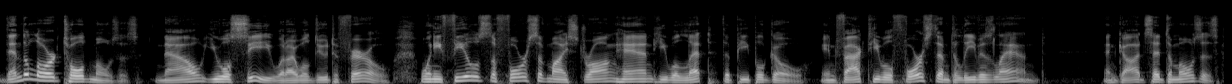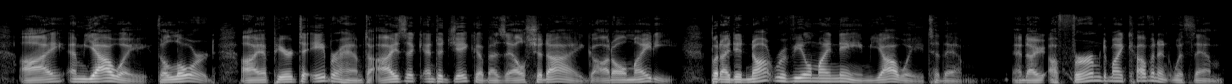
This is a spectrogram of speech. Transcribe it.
Then the Lord told Moses, Now you will see what I will do to Pharaoh. When he feels the force of my strong hand, he will let the people go. In fact, he will force them to leave his land. And God said to Moses, I am Yahweh, the Lord. I appeared to Abraham, to Isaac, and to Jacob as El Shaddai, God Almighty. But I did not reveal my name, Yahweh, to them and I affirmed my covenant with them.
